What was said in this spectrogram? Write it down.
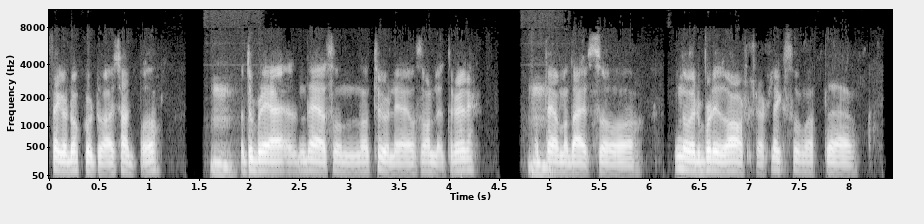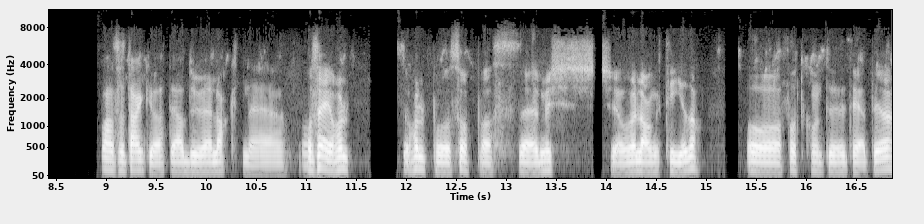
sikkert dere to har kjent på. det. Mm. At det, blir, det er sånn naturlig hos alle, tror jeg. At Mm. det med deg så Når blir du avslørt, liksom? At uh, Man så tenker jo at ja, du er lagt ned Og så har jeg holdt, holdt på såpass eh, mye over lang tid, da. Og fått kontinuitet i det.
